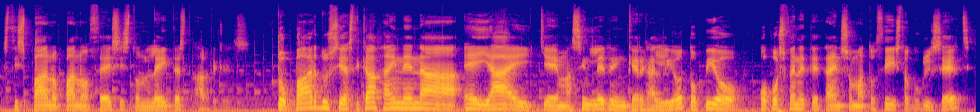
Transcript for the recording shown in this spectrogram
στις πάνω πάνω θέσεις των latest articles. Το BARD ουσιαστικά θα είναι ένα AI και machine learning εργαλείο το οποίο όπως φαίνεται θα ενσωματωθεί στο Google Search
